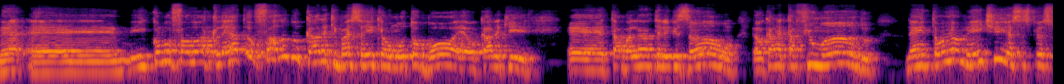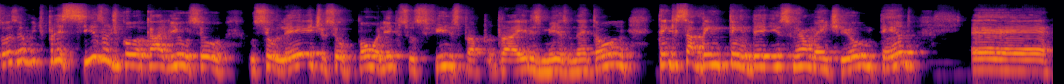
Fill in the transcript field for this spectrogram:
Né? É, e como eu falo atleta, eu falo do cara que vai sair, que é o motoboy, é o cara que é, trabalha na televisão, é o cara que está filmando. Né? Então, realmente, essas pessoas realmente precisam de colocar ali o seu, o seu leite, o seu pão ali para os seus filhos, para eles mesmos. Né? Então, tem que saber entender isso realmente. Eu entendo. É,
